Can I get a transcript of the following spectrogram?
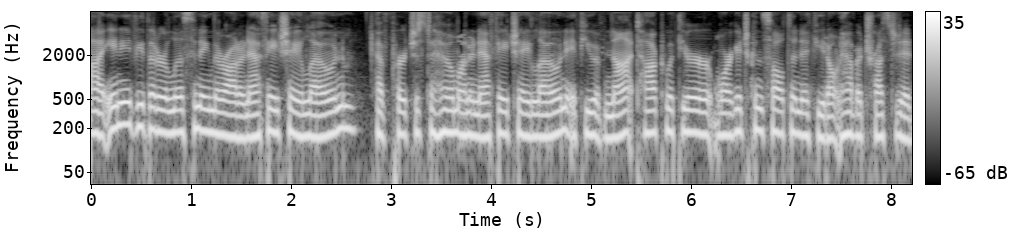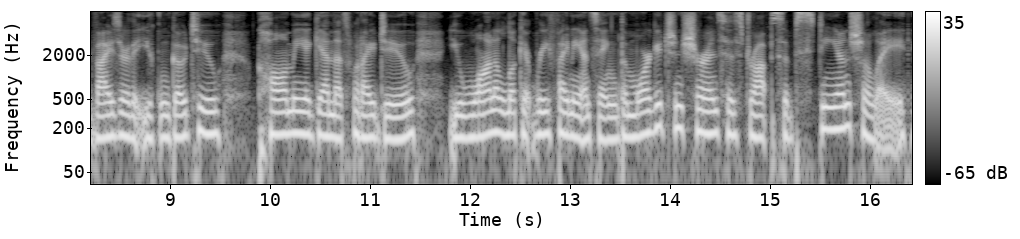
Uh, any of you that are listening, they're on an FHA loan, have purchased a home on an FHA loan. If you have not talked with your mortgage consultant, if you don't have a trusted advisor that you can go to, Call me again. That's what I do. You want to look at refinancing. The mortgage insurance has dropped substantially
